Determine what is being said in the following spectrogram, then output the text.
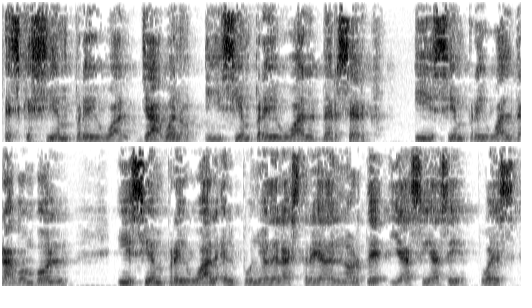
es que siempre igual. Ya, bueno, y siempre igual Berserk, y siempre igual Dragon Ball y siempre igual el puño de la estrella del norte y así, así. Pues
